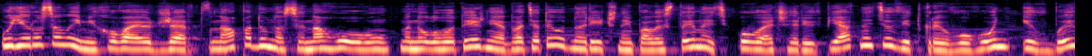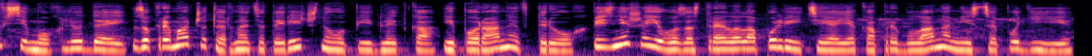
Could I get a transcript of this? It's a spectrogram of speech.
У Єрусалимі ховають жертв нападу на синагогу. Минулого тижня 21-річний палестинець увечері в п'ятницю відкрив вогонь і вбив сімох людей, зокрема 14-річного підлітка, і поранив трьох. Пізніше його застрелила поліція, яка прибула на місце події.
